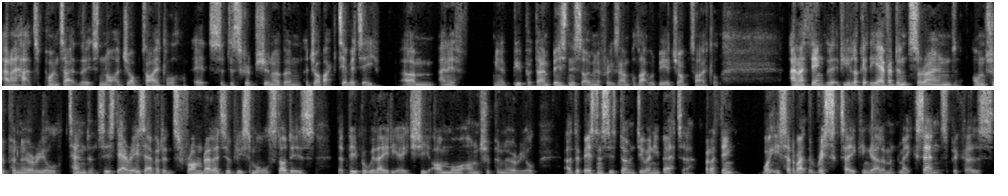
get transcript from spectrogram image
and I had to point out that it's not a job title; it's a description of an, a job activity. Um, and if you know you put down business owner, for example, that would be a job title. And I think that if you look at the evidence around entrepreneurial tendencies, there is evidence from relatively small studies that people with ADHD are more entrepreneurial. Uh, the businesses don't do any better. But I think what you said about the risk taking element makes sense because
